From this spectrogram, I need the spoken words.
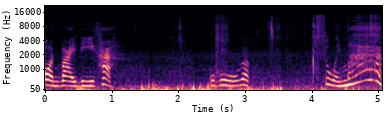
อ่อนวัยดีค่ะ โอ้โห แบบสวยมาก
